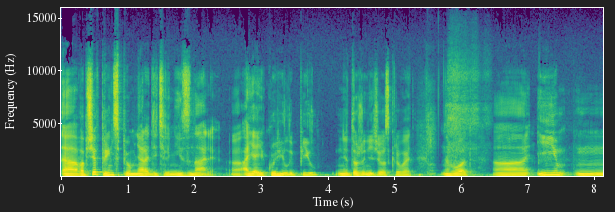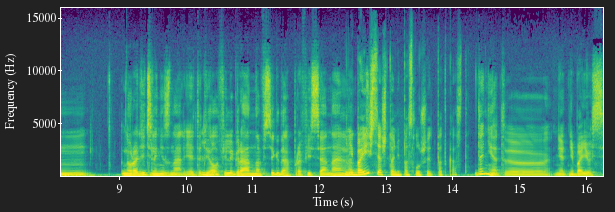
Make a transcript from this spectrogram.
а, вообще, в принципе, у меня родители не знали. А я и курил, и пил. Мне тоже нечего скрывать. Вот. А, И... Но родители не знали. Я это делал Мгм. филигранно, всегда профессионально. Не То есть- боишься, что они послушают подкаст? Да нет, э, нет, не боюсь.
